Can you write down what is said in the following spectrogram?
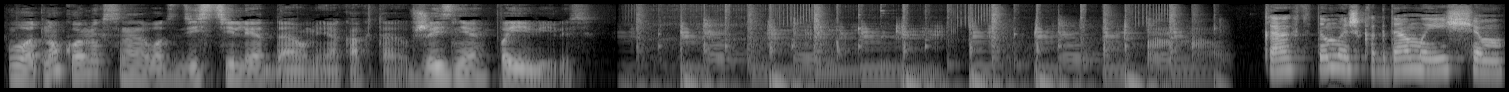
вот, но комиксы, наверное, вот с 10 лет, да, у меня как-то в жизни появились. Как ты думаешь, когда мы ищем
